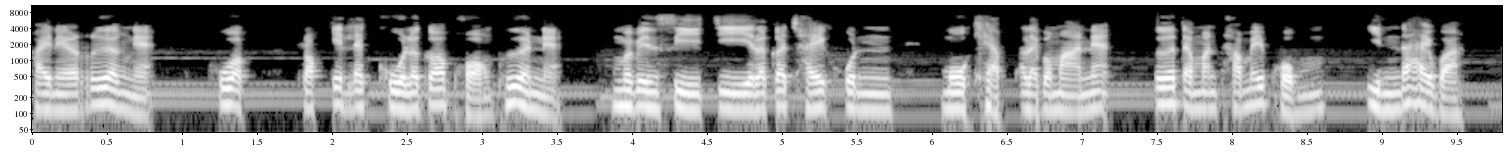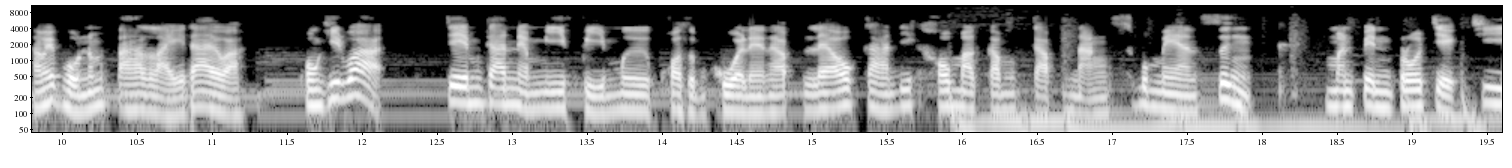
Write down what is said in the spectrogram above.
ภายในเรื่องเนี่ยพวกล็อกเก็ตและคูแล้วก็ผองเพื่อนเนี่ย มันเป็น CG แล้วก็ใช้คนโมแคปอะไรประมาณเนี้ยเออแต่มันทำให้ผมอินได้วะทำให้ผมน้ำตาไหลได้วะผมคิดว่าเจมกันเนี่ยมีฝีมือพอสมควรเลยนะครับ แล้วการที่เขามากำกับหนังซูเปอร์แมนซึ่งมันเป็นโปรเจกต์ที่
